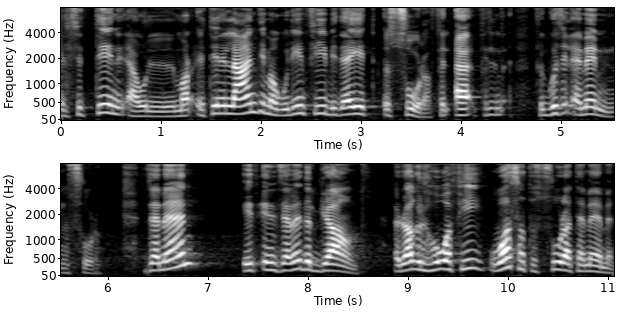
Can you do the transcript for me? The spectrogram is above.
الستين أو المرأتين اللي عندي موجودين في بداية الصورة في في الجزء الأمامي من الصورة. the man is in the middle ground الراجل هو في وسط الصورة تماما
